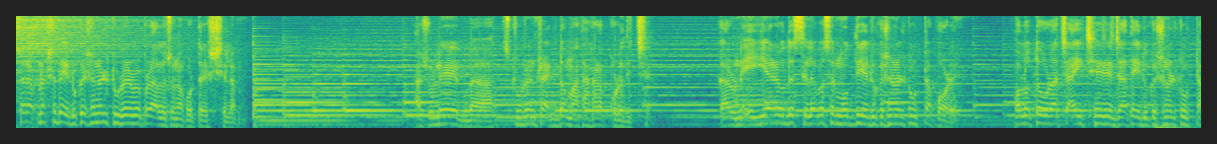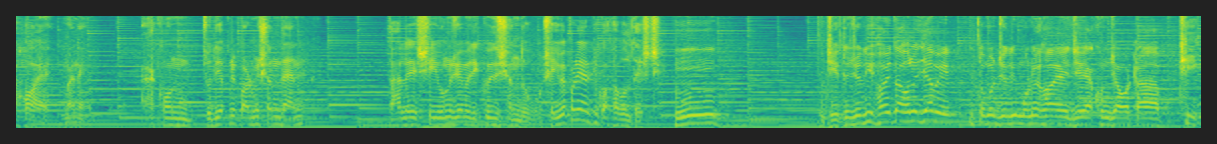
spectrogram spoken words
স্যার, আপনার সাথে এডুকেশনাল ট্যুরের ব্যাপারে আলোচনা করতে এসেছিলাম। আসলে স্টুডেন্টরা একদম মাথা খারাপ করে দিচ্ছে। কারণ এই ইয়ারে ওদের সিলেবাসের মধ্যে এডুকেশনাল ট্যুরটা পড়ে। ফলত ওরা চাইছে যে যাতে এডুকেশনাল ট্যুরটা হয়। মানে এখন যদি আপনি পারমিশন দেন তাহলে সেই অনুযায়ী আমি রিকুইজিশন দেবো। সেই ব্যাপারে আর কি কথা বলতে এসেছি। হুম, যেতে যদি হয় তাহলে যাবে। তোমার যদি মনে হয় যে এখন যাওয়াটা ঠিক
